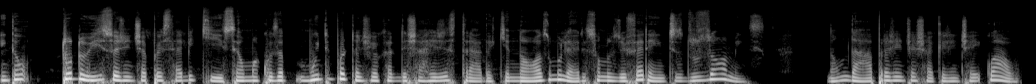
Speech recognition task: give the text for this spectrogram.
Então, tudo isso a gente já percebe que isso é uma coisa muito importante que eu quero deixar registrada, que nós mulheres somos diferentes dos homens. Não dá pra gente achar que a gente é igual.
